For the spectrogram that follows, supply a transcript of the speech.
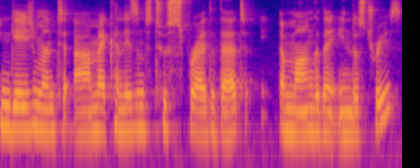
engagement uh, mechanisms to spread that among the industries.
